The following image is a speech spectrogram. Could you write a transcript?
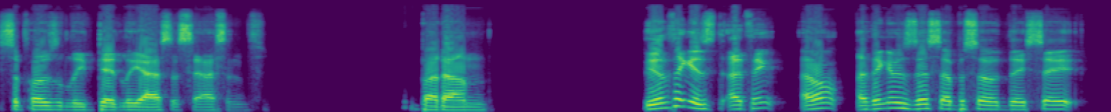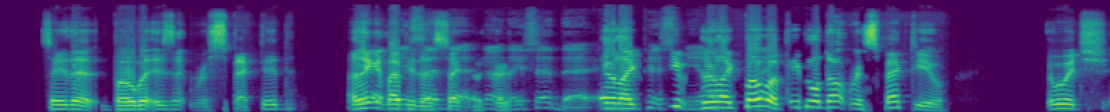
supposedly deadly ass assassins. But um, the other thing is, I think I don't. I think it was this episode. They say say that Boba isn't respected. I think Yeah, it might be the second. No, they said that. they're like "You- they're like Boba. people don't respect you, which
